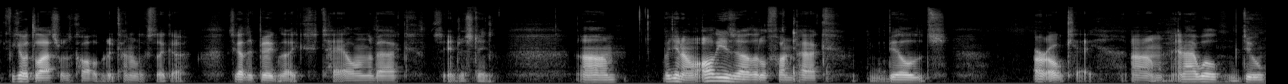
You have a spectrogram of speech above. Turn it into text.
I forget what the last one's called, but it kind of looks like a, it's got the big, like, tail on the back. It's interesting. Um, but you know, all these uh, little fun pack builds are okay. Um, and I will do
